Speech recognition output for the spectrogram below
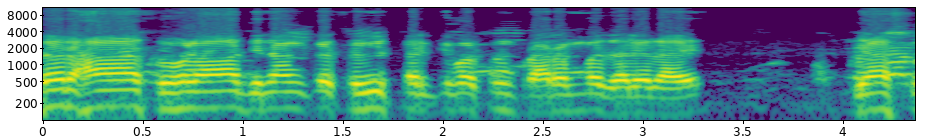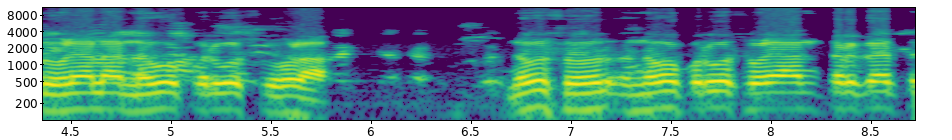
तर हा सोहळा दिनांक सव्वीस तारखेपासून प्रारंभ झालेला आहे. या सोहळ्याला नवपर्व सोहळा. नव नवपर्व सोहळ्याअंतर्गत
